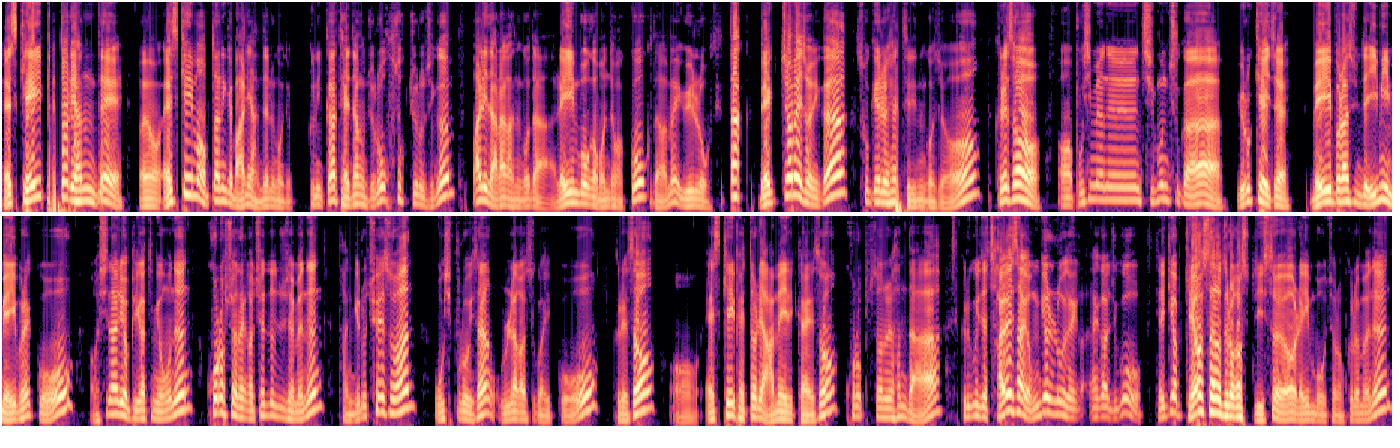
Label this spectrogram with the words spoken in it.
SK 배터리 하는데 어, SK만 없다는 게 말이 안 되는 거죠. 그러니까 대장주로 후속주로 지금 빨리 날아가는 거다. 레인보우가 먼저 갔고 그 다음에 유일로 딱 맥점에 저희가 소개를 해드리는 거죠. 그래서 어, 보시면은 지분추가 이렇게 이제 매입을 할 수 있는데 이미 매입을 했고 어, 시나리오 B 같은 경우는 콜옵션 해가 최대주 되면은 단기로 최소한 50% 이상 올라갈 수가 있고 그래서 어, SK 배터리 아메리카에서 콜옵션을 한다. 그리고 이제 자회사 연결로 해- 해가지고 대기업 계열사로 들어갈 수도 있어요. 레인보우처럼 그러면은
